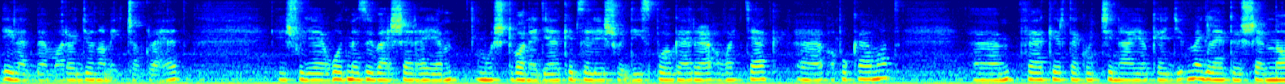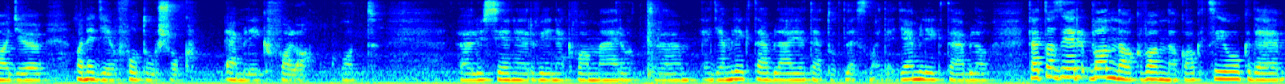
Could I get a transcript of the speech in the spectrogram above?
életben maradjon, amíg csak lehet. És ugye Hódmezővásárhelyen most van egy elképzelés, hogy díszpolgárra avatják apukámat, felkértek, hogy csináljak egy meglehetősen nagy, van egy ilyen fotósok emlékfala ott. Lucien Ervének van már ott egy emléktáblája, tehát ott lesz majd egy emléktábla. Tehát azért vannak, vannak akciók, de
